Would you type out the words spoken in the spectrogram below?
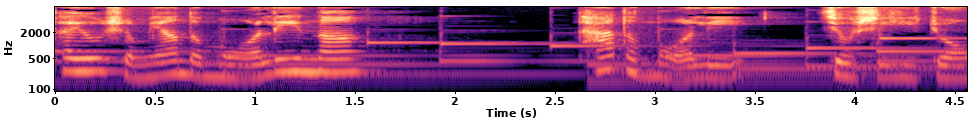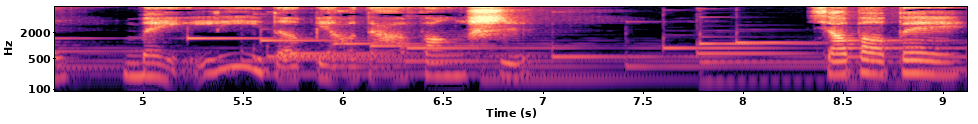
它有什么样的魔力呢？它的魔力就是一种美丽的表达方式。小宝贝，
